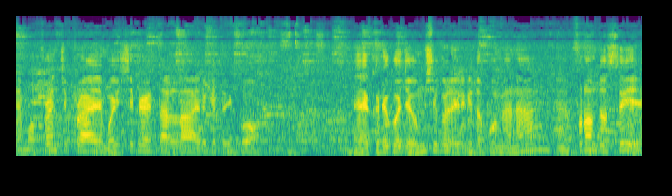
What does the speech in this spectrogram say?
예, 뭐 프렌치 프라이 뭐 11달러 이렇게 또 있고 예 그리고 이제 음식을 이렇게 또 보면은 예, from the sea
